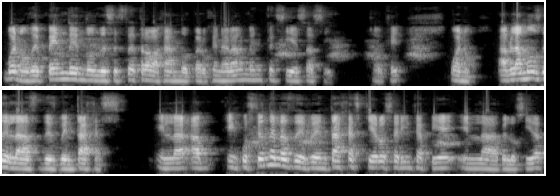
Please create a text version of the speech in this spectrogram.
Bueno, depende en donde se esté trabajando, pero generalmente sí es así, ¿ok? Bueno, hablamos de las desventajas. En, la, en cuestión de las desventajas, quiero hacer hincapié en la velocidad.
